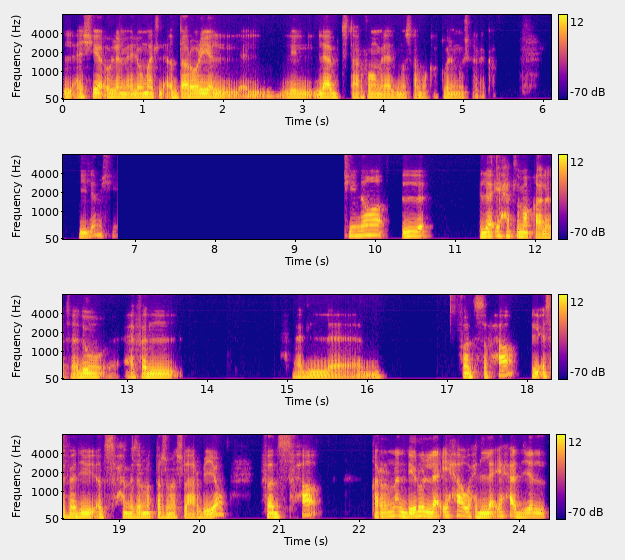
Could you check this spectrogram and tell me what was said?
الأشياء ولا المعلومات الضرورية اللي لابد تعرفوهم على هذه المسابقة قبل المشاركة. إلى مشينا لائحة المقالات. هادو في هاد في هاد الصفحة للأسف هذه هاد الصفحة مازال ما ترجماتش العربية. في هاد الصفحة قررنا نديروا اللائحة واحد اللائحة ديال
